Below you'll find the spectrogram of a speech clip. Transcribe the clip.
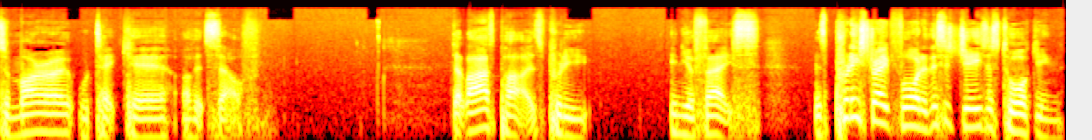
Tomorrow will take care of itself. That last part is pretty in your face. It's pretty straightforward, and this is Jesus talking.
